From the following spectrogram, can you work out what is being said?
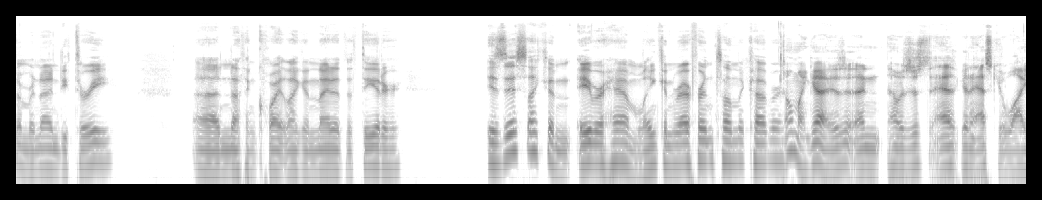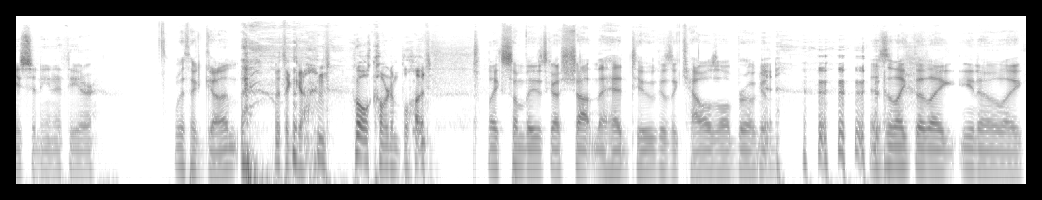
number ninety three. Uh, nothing quite like a night at the theater. Is this like an Abraham Lincoln reference on the cover Oh my god, is it? And I was just a- going to ask you why he's sitting in a theater with a gun? with a gun, all covered in blood. like somebody just got shot in the head too because the cowl's all broken. Is it like the like you know like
